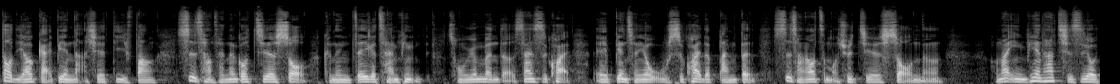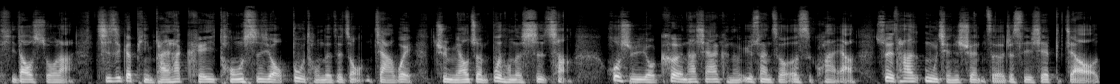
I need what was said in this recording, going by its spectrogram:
到底要改变哪些地方，市场才能够接受？可能你这一个产品从原本的三十块，诶变成有五十块的版本，市场要怎么去接受呢？那影片它其实有提到说啦，其实个品牌它可以同时有不同的这种价位去瞄准不同的市场。或许有客人他现在可能预算只有二十块啊，所以他目前选择就是一些比较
